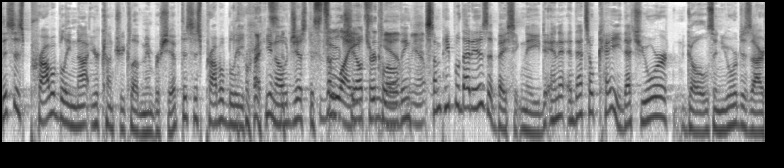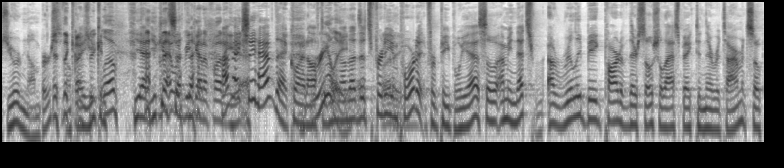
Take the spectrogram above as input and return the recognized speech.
this is probably not your country club membership. This is probably Right. you know just This is the food, lights shelter, and- yeah, clothing. yeah. Some people that is a basic need, and and that's okay. That's your goals and your desires, your numbers. The okay? country You can- Yeah, you can That would be kinda funny, I've yeah. actually have that quite often. you Really? know, that's, That's it's pretty funny. important for people. Yeah. So, I mean, that's a really big part of their social aspect in their retirement. So,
